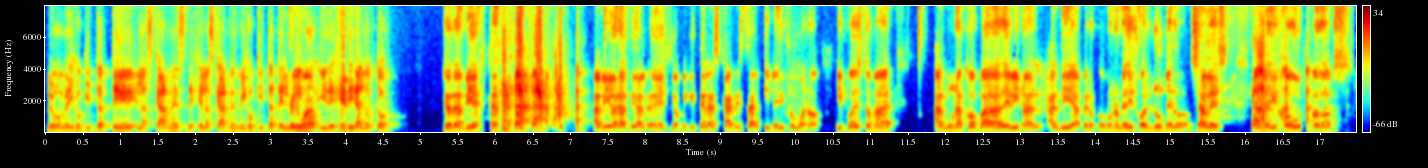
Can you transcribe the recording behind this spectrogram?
Luego me dijo, quítate las carnes, dejé las carnes, me dijo, quítate el vino y dejé de ir al doctor. Yo también. a mí Horacio al revés. Yo me quité las carnes tal y me dijo, bueno, y puedes tomar alguna copa de vino al, día, pero como no me dijo el número, ¿sabes? No me dijo uno o dos,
